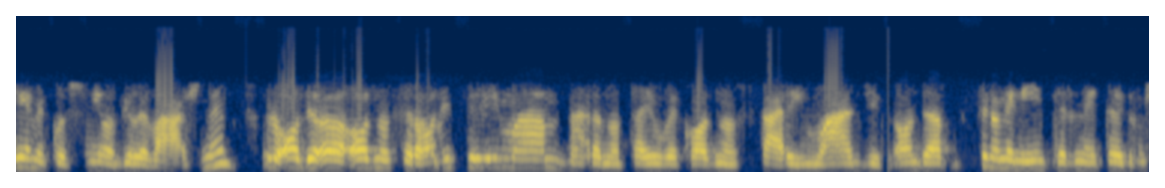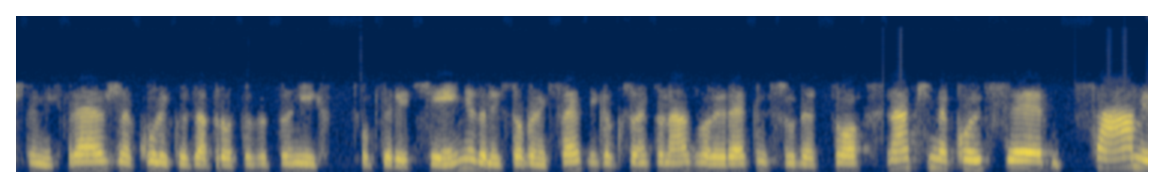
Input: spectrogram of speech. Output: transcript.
teme koje su njima bile važne, od, e, odnos sa roditeljima, naravno taj uvek odnos stari i mlađi, onda fenomeni interneta i društvenih mreža, koliko je zapravo to za to njih opterećenje, da nisu toga ni svesni, kako su oni to nazvali, rekli su da to način na koji se sami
